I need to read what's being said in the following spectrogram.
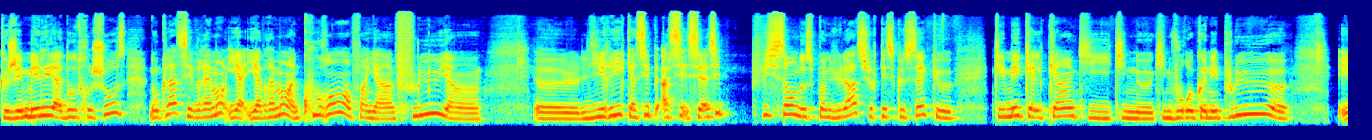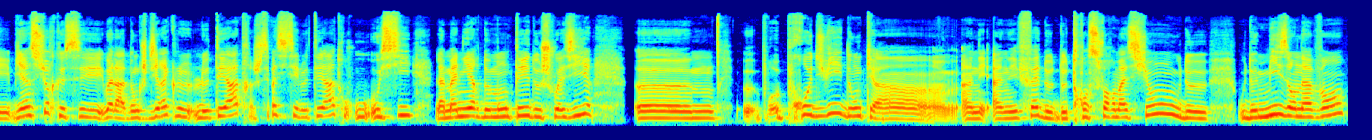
que j'ai mêlé à d'autres choses. Donc là, c'est vraiment, il y a, il y a vraiment un courant, enfin, il y a un flux, il y a un euh, lyrique assez, assez, c'est assez puissant de ce point de vue-là sur qu'est-ce que c'est que qu'aimer quelqu'un qui, qui, ne, qui ne vous reconnaît plus. euh, et bien sûr que c'est voilà. Donc je dirais que le, théâtre, je sais pas si c'est le théâtre ou aussi la manière de monter, de choisir, euh, euh, produit donc un, un, effet de, transformation ou de, ou de mise en avant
